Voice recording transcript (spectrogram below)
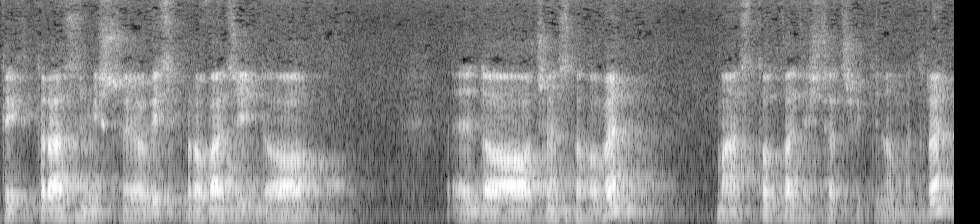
tych tras z Miszczejowic prowadzi do, do Częstochowy. Ma 123 km. E,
